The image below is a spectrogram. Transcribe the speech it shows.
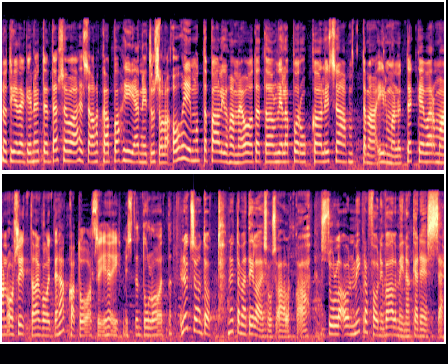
No tietenkin nyt tässä vaiheessa alkaa pahin jännitys olla ohi, mutta paljonhan me odotetaan vielä porukkaa lisää. Mutta tämä ilma nyt tekee varmaan osittain, voi tehdä katoa siihen ihmisten tuloon. Että... Nyt se on totta. Nyt tämä tilaisuus alkaa. Sulla on mikrofoni valmiina kädessä,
